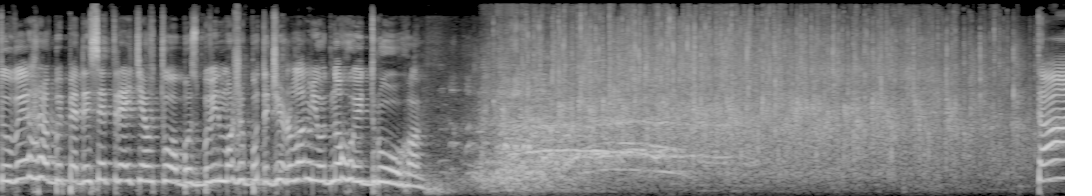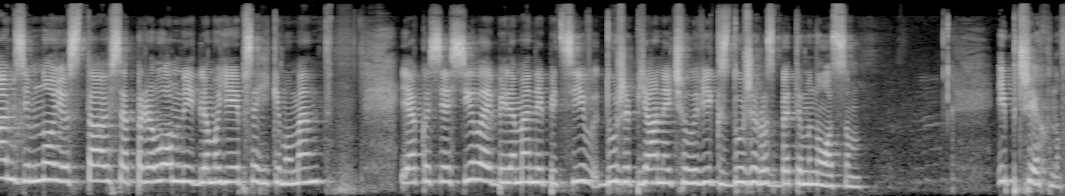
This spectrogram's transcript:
то виграв би 53-й автобус, бо він може бути джерелом і одного, і другого. Там зі мною стався переломний для моєї психіки момент. Якось я сіла і біля мене підсів дуже п'яний чоловік з дуже розбитим носом. І пчихнув.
